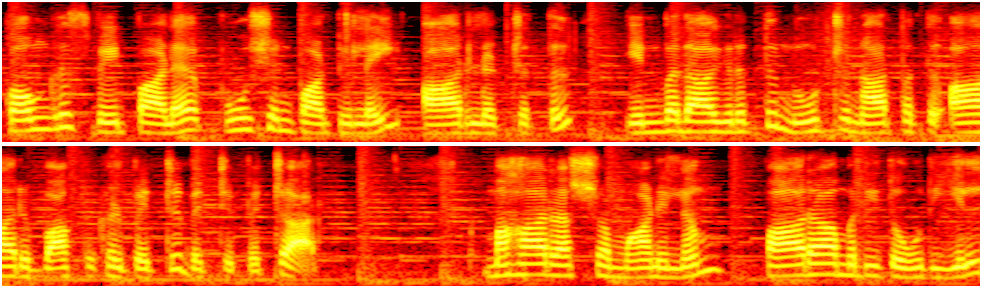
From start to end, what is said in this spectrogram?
காங்கிரஸ் வேட்பாளர் பூஷன் பாட்டிலை ஆறு லட்சத்து எண்பதாயிரத்து நூற்று நாற்பத்து ஆறு வாக்குகள் பெற்று வெற்றி பெற்றார். மகாராஷ்டிரா மாநிலம் பாராமதி தொகுதியில்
